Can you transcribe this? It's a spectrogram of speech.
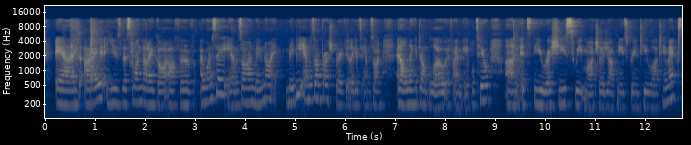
and I use this one that I got off of, I wanna say Amazon, maybe not, maybe Amazon Fresh, but I feel like it's Amazon. And I'll link it down below if I'm able to. Um, it's the Rishi Sweet Matcha Japanese Green Tea Latte Mix.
